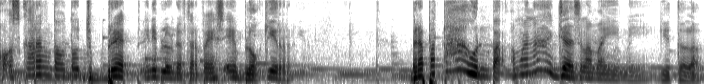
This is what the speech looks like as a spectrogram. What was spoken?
Kok sekarang tahu-tahu jebret ini belum daftar PSE blokir. Berapa tahun pak? Ke mana aja selama ini gitu loh.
